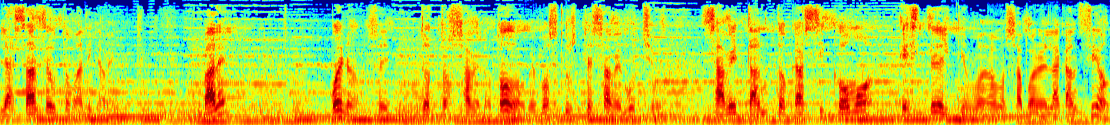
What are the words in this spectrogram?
las hace automáticamente. ¿Vale? Bueno, el doctor Sábelo todo. Vemos que usted sabe mucho. Sabe tanto casi como este del que vamos a poner la canción.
